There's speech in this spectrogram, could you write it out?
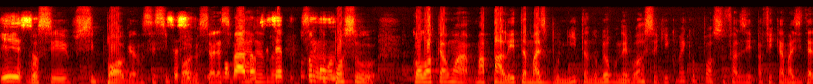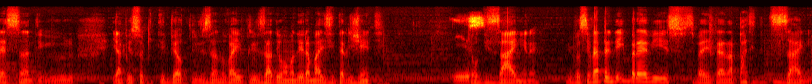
Isso. Você se empolga, você se você empolga. Se você olha assim, cara, será que eu posso colocar uma, uma paleta mais bonita no meu negócio aqui? Como é que eu posso fazer para ficar mais interessante? E a pessoa que estiver utilizando vai utilizar de uma maneira mais inteligente. Isso. Que é o design, né? E você vai aprender em breve isso. Você vai entrar na parte de design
